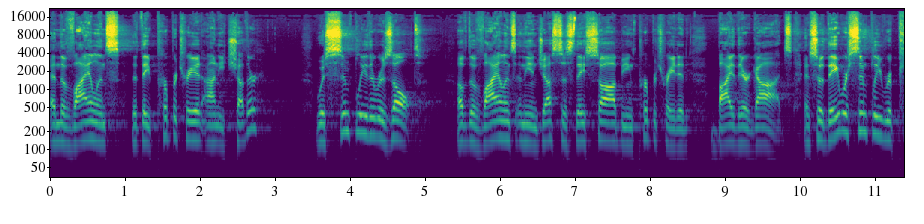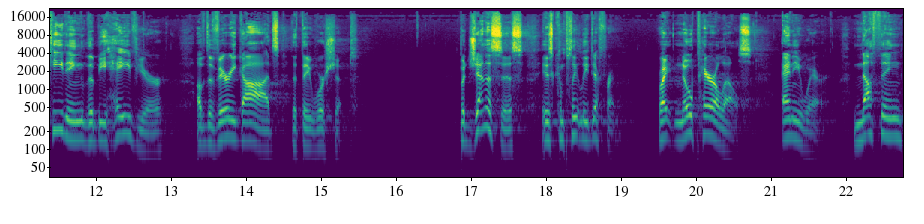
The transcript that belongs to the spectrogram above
and the violence that they perpetrated on each other was simply the result of the violence and the injustice they saw being perpetrated by their gods. And so they were simply repeating the behavior of the very gods that they worshiped. But Genesis is completely different right? No parallels anywhere. Nothing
